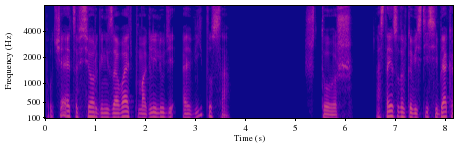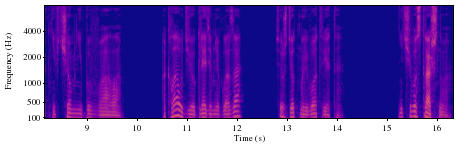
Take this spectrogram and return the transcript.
Получается, все организовать помогли люди Авитуса. Что ж, остается только вести себя, как ни в чем не бывало. А Клаудио, глядя мне в глаза, все ждет моего ответа. «Ничего страшного»,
